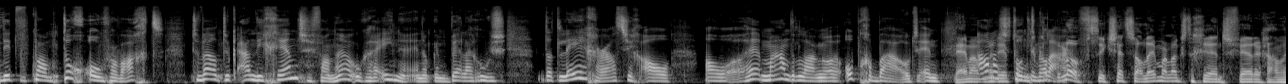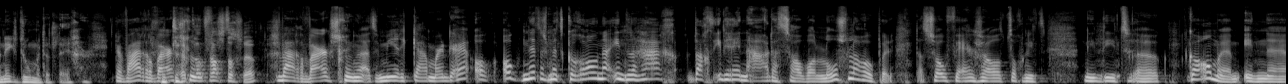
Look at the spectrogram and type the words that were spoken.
dit kwam toch onverwacht. Terwijl natuurlijk aan die grenzen van hè, Oekraïne en ook in Belarus... dat leger had zich al, al hè, maandenlang eh, opgebouwd. En Nee, maar alles stond klaar. beloofd. Ik zet ze alleen maar langs de grens. Verder gaan we niks doen met het leger. Er waren Dat, waarschuwingen. dat was toch zo? Er waren waarschuwingen uit Amerika, maar daar, ook, ook net als met corona in Den Haag dacht iedereen, nou, dat zal wel loslopen. Dat zover zal het toch niet, niet, niet eh, komen in, eh,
